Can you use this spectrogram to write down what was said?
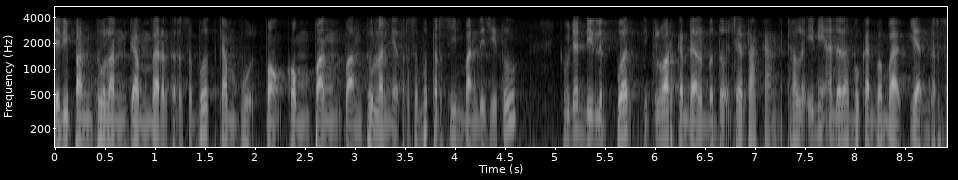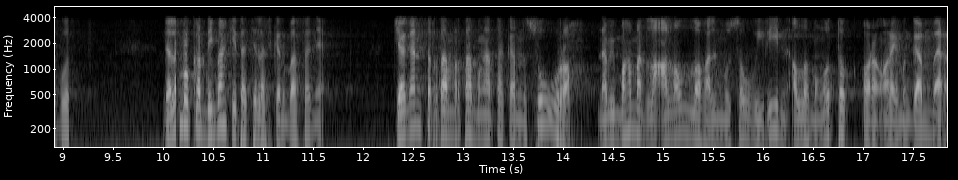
Jadi pantulan gambar tersebut, pantulannya tersebut tersimpan di situ kemudian dibuat dikeluarkan dalam bentuk cetakan. Kalau ini adalah bukan pembagian tersebut. Dalam mukadimah kita jelaskan bahasanya. Jangan serta-merta mengatakan surah. Nabi Muhammad la'anallahu al-musawwirin. Allah mengutuk orang-orang yang menggambar.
